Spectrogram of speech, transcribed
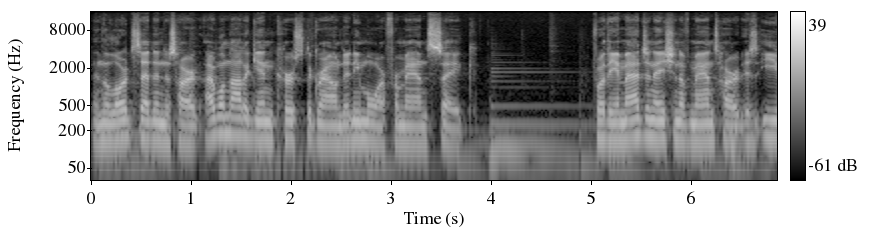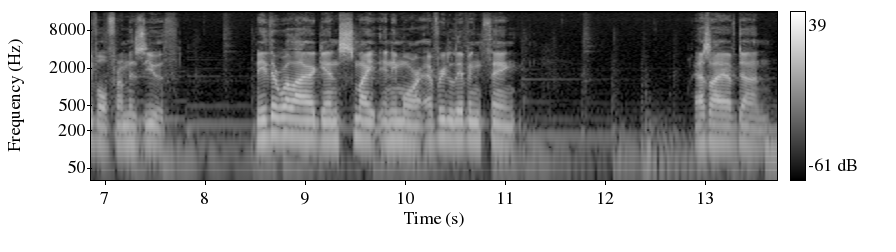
And the Lord said in his heart, I will not again curse the ground any more for man's sake. For the imagination of man's heart is evil from his youth. Neither will I again smite any more every living thing as I have done.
